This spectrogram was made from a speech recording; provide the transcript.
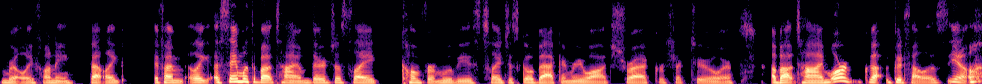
really funny that like if I'm like same with About Time, they're just like comfort movies to like just go back and rewatch Shrek or Shrek 2 or About Time or Goodfellas, you know.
